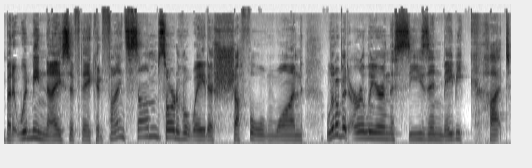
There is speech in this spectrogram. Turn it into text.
but it would be nice if they could find some sort of a way to shuffle one a little bit earlier in the season, maybe cut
